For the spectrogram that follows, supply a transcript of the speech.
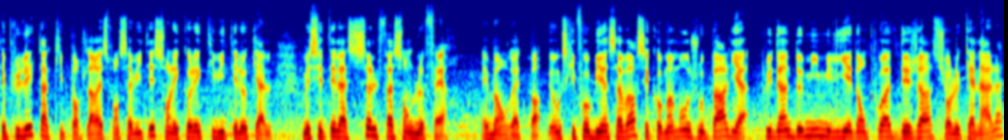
C'est plus l'État qui porte la responsabilité, ce sont les collectivités locales. Mais c'était la seule façon de le faire eh ben on ne regrette pas. Donc ce qu'il faut bien savoir, c'est qu'au moment où je vous parle, il y a plus d'un demi-millier d'emplois déjà sur le canal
